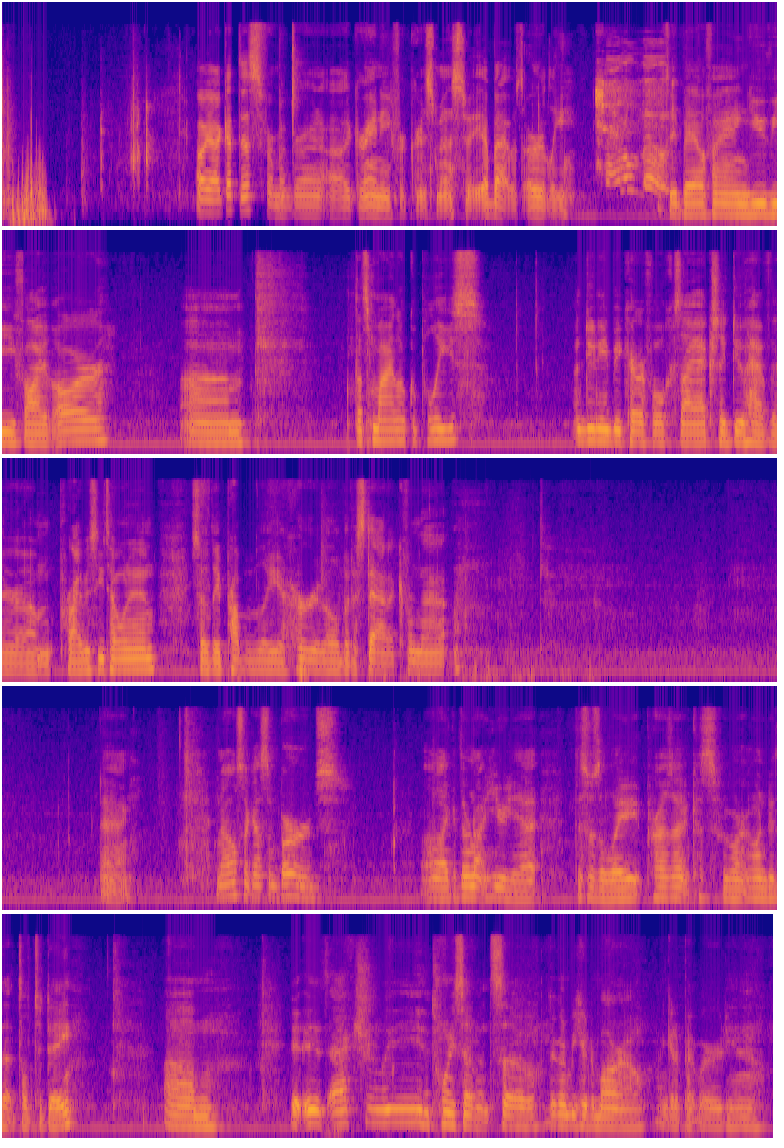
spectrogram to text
Oh yeah, I got this from a gran uh, granny for Christmas. I bet it was early. Channel mode. It's a Baofeng UV5R. Um, that's my local police. I do need to be careful because I actually do have their um, privacy tone in, so they probably heard a little bit of static from that. Dang. And I also got some birds. Uh, like, they're not here yet. This was a late present because we weren't going to do that till today. Um, it is actually the 27th, so they're going to be here tomorrow. I get a pet bird, yeah.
